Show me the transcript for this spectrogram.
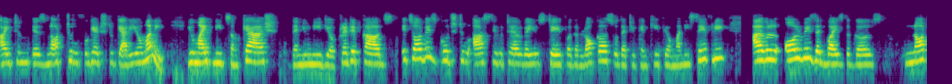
item is not to forget to carry your money. You might need some cash, then you need your credit cards. It's always good to ask the hotel where you stay for the locker so that you can keep your money safely. I will always advise the girls not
